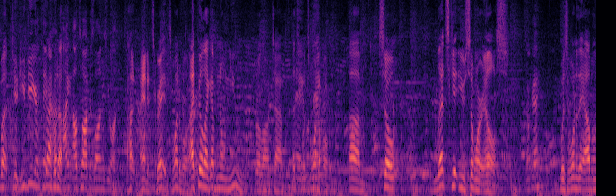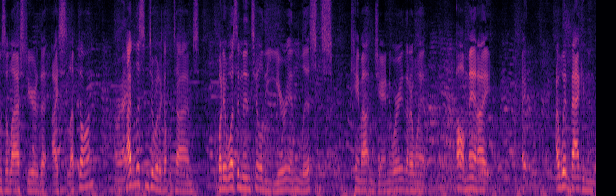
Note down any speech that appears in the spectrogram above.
But dude you do your thing Wrap it up. I, I'll talk as long as you want Uh, man, it's great. It's wonderful. I feel like I've known you for a long time. That's Hey, what's well, wonderful. Um, so, let's get you somewhere else. okay Was one of the albums of last year that I slept on. All right. I'd listened to it a couple times, but it wasn't until the year-end lists came out in January that I went, "Oh man, I, I, I went back and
